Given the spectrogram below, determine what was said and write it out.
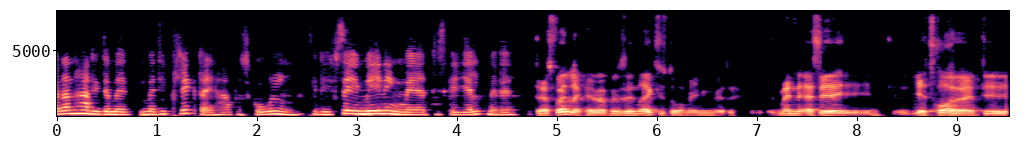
Hvordan har de det med, med de pligter, I har på skolen? Kan de se meningen med, at de skal hjælpe med det? Deres forældre kan i hvert fald se en rigtig stor mening med det. Men altså, jeg tror, at øh,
